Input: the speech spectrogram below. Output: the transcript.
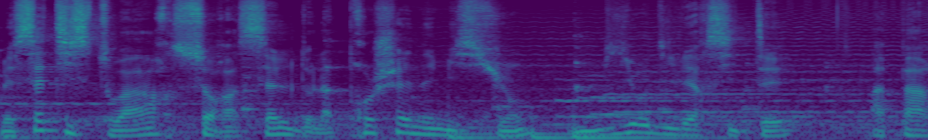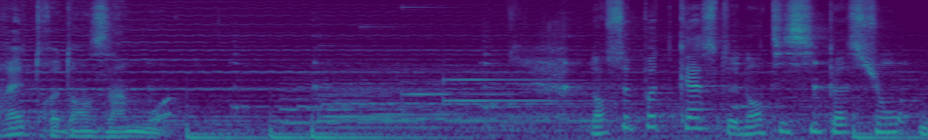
Mais cette histoire sera celle de la prochaine émission Biodiversité, à paraître dans un mois. Dans ce podcast d'anticipation où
